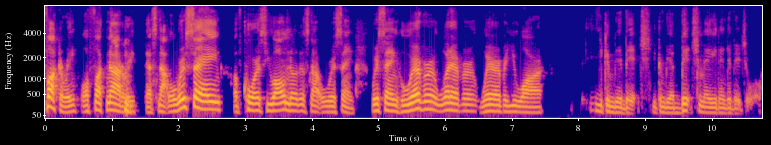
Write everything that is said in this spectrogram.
Fuckery or fucknottery. Hmm. That's not what we're saying. Of course, you all know that's not what we're saying. We're saying whoever, whatever, wherever you are, you can be a bitch. You can be a bitch made individual.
